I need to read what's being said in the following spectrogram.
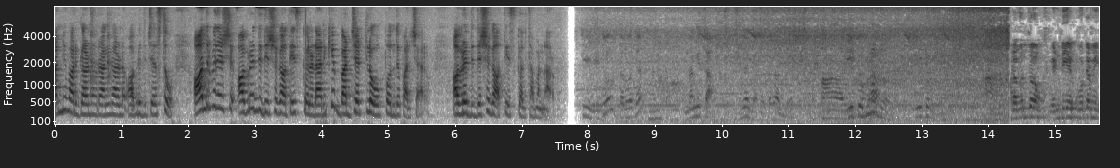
అన్ని వర్గాలను రంగాలను అభివృద్ధి చేస్తూ ఆంధ్రప్రదేశ్ అభివృద్ధి దిశగా తీసుకెళ్ళడానికి బడ్జెట్లో పొందుపరిచారు. అభివృద్ధి దిశగా తీసుకెళ్తామన్నారు. ప్రభుత్వం ఎన్డీఏ కూటమి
